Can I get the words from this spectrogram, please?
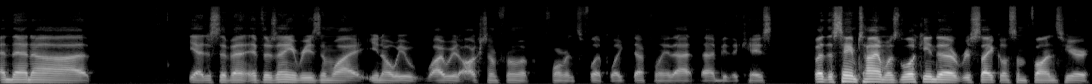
And then uh yeah, just if if there's any reason why, you know, we why we'd auction them from a performance flip, like definitely that that'd be the case. But at the same time was looking to recycle some funds here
